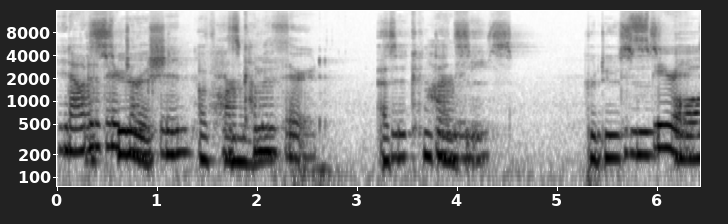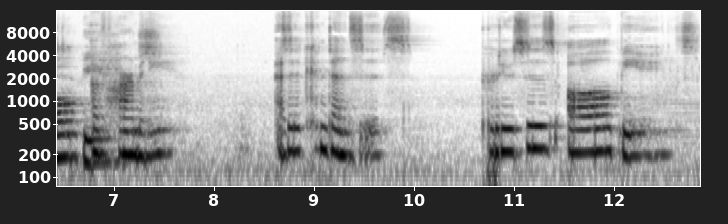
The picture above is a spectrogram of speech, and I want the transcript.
and out of their junction of has come a harmony. third, as it condenses, the produces spirit all beings. of harmony. As it condenses, produces all beings.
